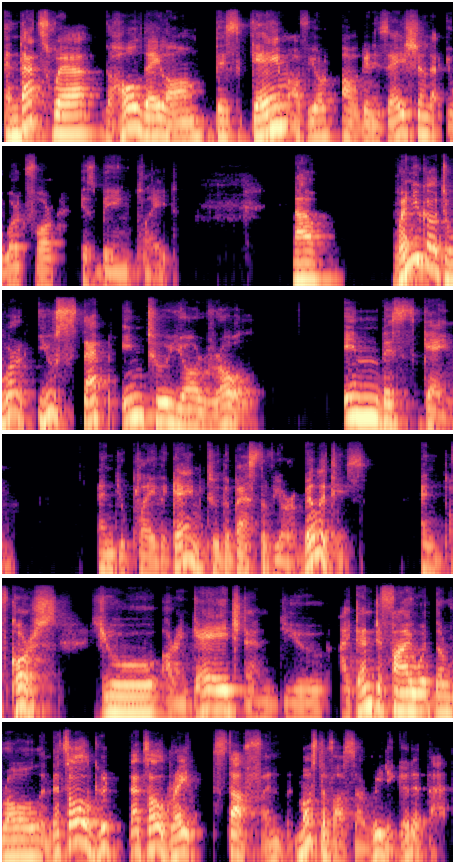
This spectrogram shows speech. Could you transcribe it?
And that's where the whole day long, this game of your organization that you work for is being played. Now, when you go to work, you step into your role in this game and you play the game to the best of your abilities. And of course, you are engaged and you identify with the role and that's all good that's all great stuff and most of us are really good at that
